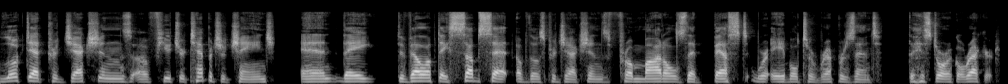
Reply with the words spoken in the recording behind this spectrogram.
looked at projections of future temperature change, and they developed a subset of those projections from models that best were able to represent the historical record.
